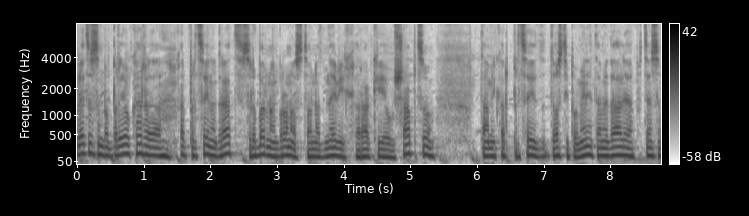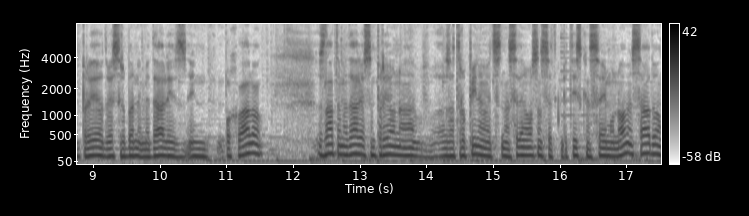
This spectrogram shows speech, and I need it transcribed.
Letos sem pa prejel kar, kar precej nagrad, srebrno in bronasto na dnevih Rakije v Šapcu. Tam je kar precej dosti pomeni ta medalja. Potem sem prejel dve srebrne medalje in pohvalo. Zlato medaljo sem prejel na, za Tropinovec na 87. kmetijskem sejmu v Novem Sadu,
